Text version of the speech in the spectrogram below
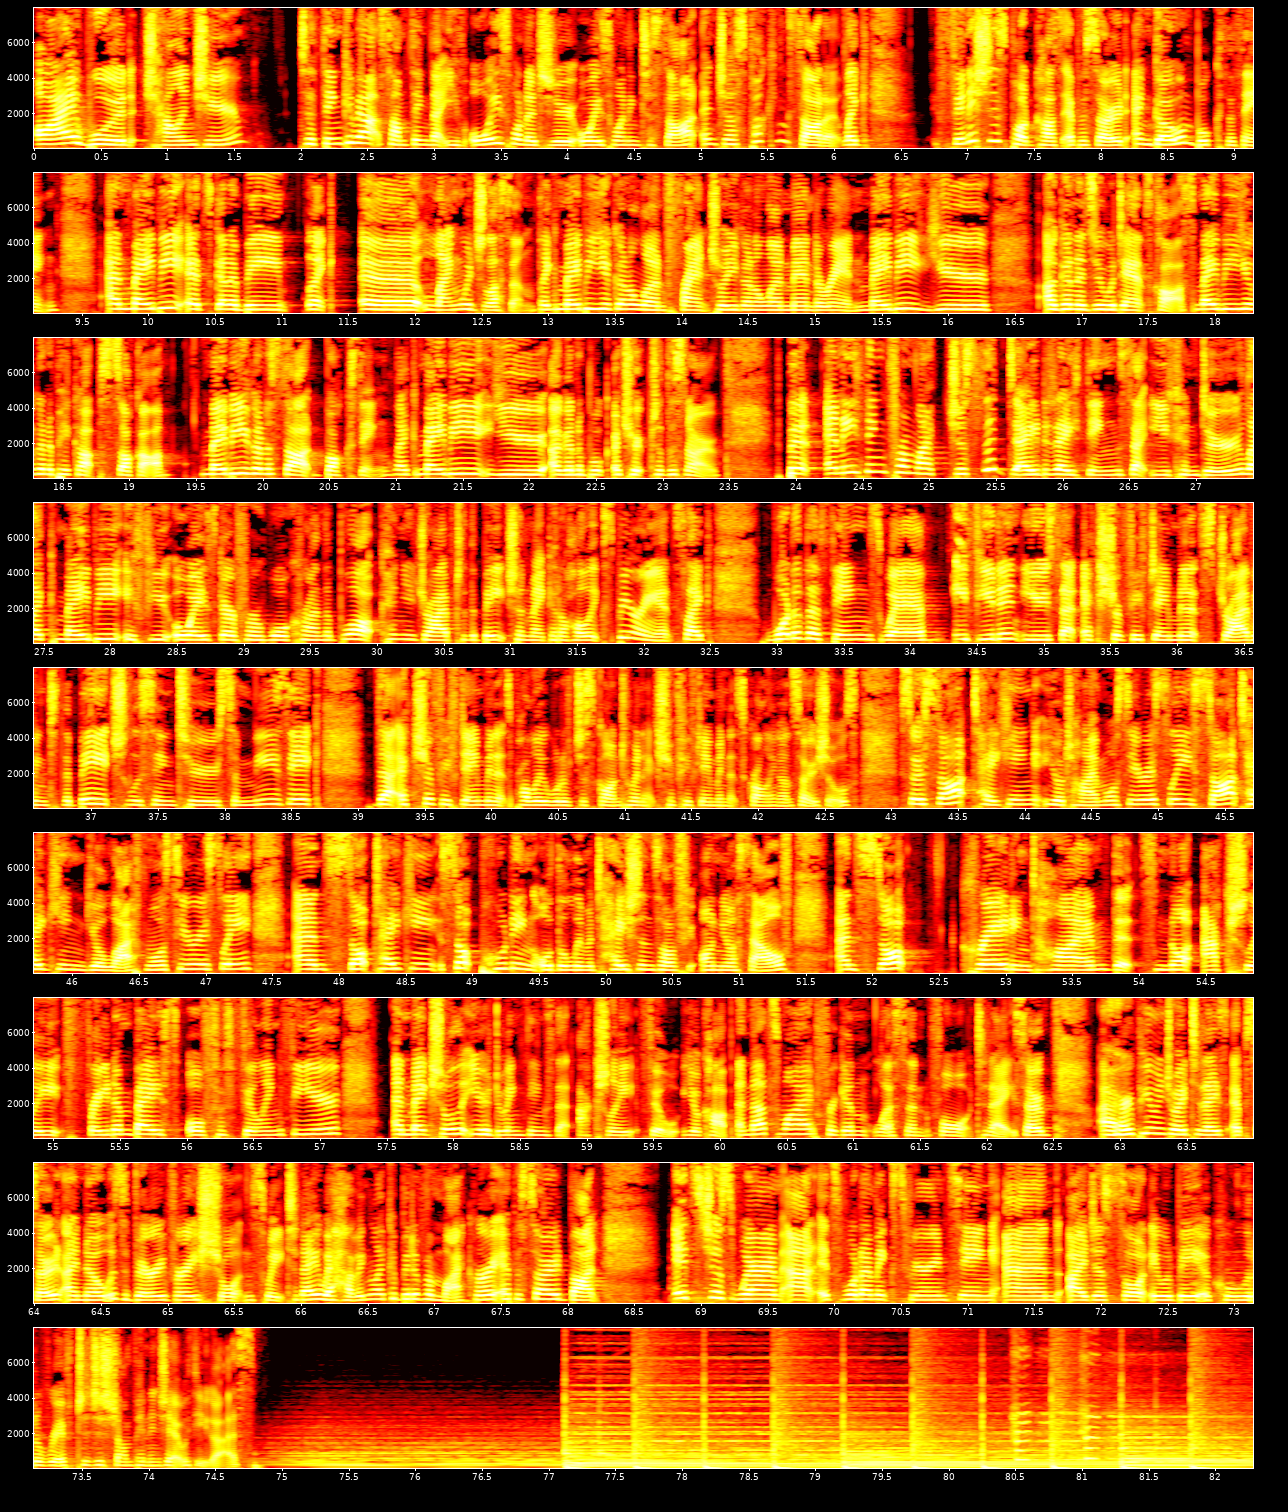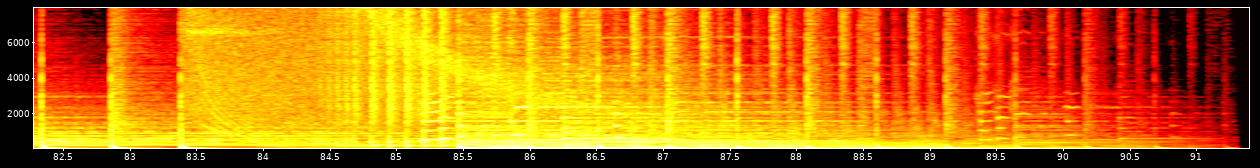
I would challenge you to think about something that you've always wanted to do, always wanting to start, and just fucking start it. Like, finish this podcast episode and go and book the thing. And maybe it's going to be like a language lesson. Like maybe you're going to learn French or you're going to learn Mandarin. Maybe you are going to do a dance class. Maybe you're going to pick up soccer. Maybe you're going to start boxing. Like maybe you are going to book a trip to the snow. But anything from like just the day to day things that you can do, like maybe if you always go for a walk around the block, can you drive to the beach and make it a whole experience? Like, what are the things where if you didn't use that extra 15 minutes driving to the beach, listening to some music, that extra 15 minutes probably would have just gone to an extra 15 minutes scrolling on socials. So start taking your time more seriously, start taking your life more seriously, and stop taking, stop putting all the limitations off on yourself and stop creating time that's not actually freedom based or fulfilling for you and make sure that you're doing things that actually fill your cup. And that's my friggin' lesson for today. So I hope you enjoyed today's episode. I know it was very, very short and sweet today. We're having like a bit of a micro episode, but it's just where I'm at. It's what I'm experiencing. And I just thought it would be a cool little riff to just jump in and share with you guys.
